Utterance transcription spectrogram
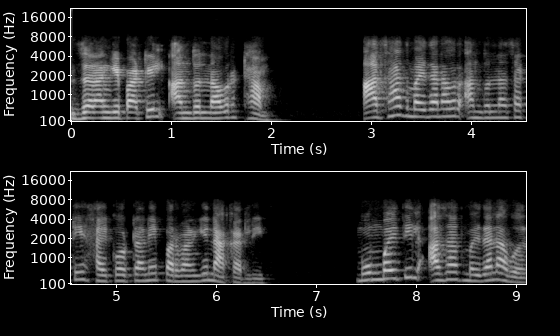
जरांगे पाटील आंदोलनावर ठाम. आझाद मैदानावर आंदोलनासाठी हायकोर्टाने परवानगी नाकारली. मुंबईतील आझाद मैदानावर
